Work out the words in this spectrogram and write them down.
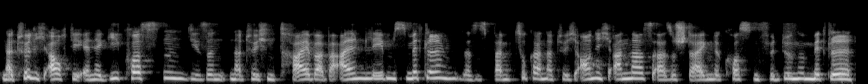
natürlich auch die Energiekosten, die sind natürlich ein Treiber bei allen Lebensmitteln. Das ist beim Zucker natürlich auch nicht anders. Also steigende Kosten für Düngemittel,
